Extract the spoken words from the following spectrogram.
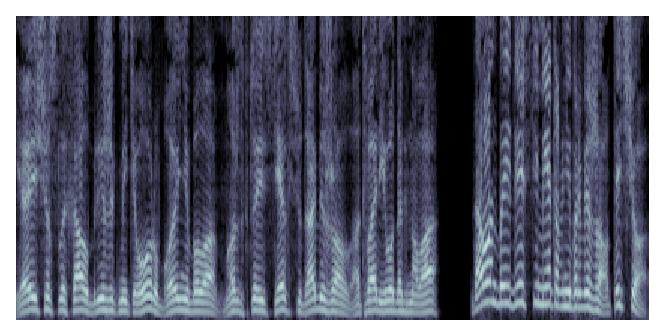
«Я еще слыхал, ближе к метеору бойня была. Может, кто из тех сюда бежал, а тварь его догнала?» «Да он бы и 200 метров не пробежал. Ты че?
